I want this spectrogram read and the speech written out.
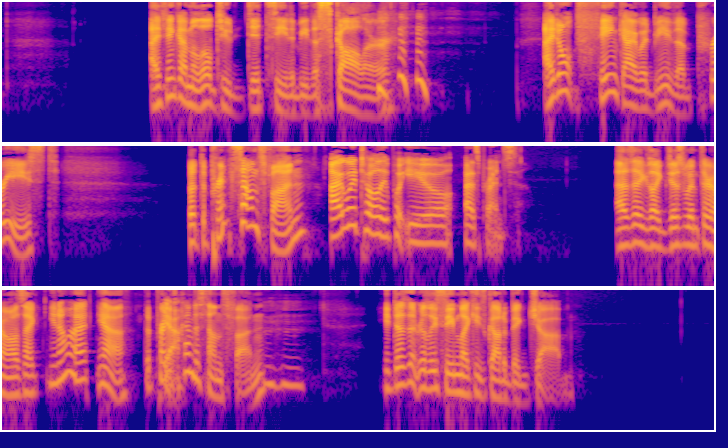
I think I'm a little too ditzy to be the scholar. I don't think I would be the priest. But the prince sounds fun. I would totally put you as Prince. As I like just went through him, I was like, you know what? Yeah, the prince Yeah. kind of sounds fun. Mm-hmm. He doesn't really seem like he's got a big job.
